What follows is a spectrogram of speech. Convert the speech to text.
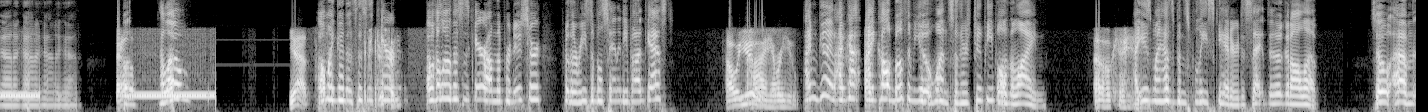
god, oh god, oh god, oh god. Hello. Hello? Yes. Oh my goodness, this is Kara. Oh, hello, this is Kara. I'm the producer for the Reasonable Sanity podcast. How are you? Hi, how are you? I'm good. I've got I called both of you at once, so there's two people on the line. Oh, okay. I used my husband's police scanner to set to hook it all up. So, um,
